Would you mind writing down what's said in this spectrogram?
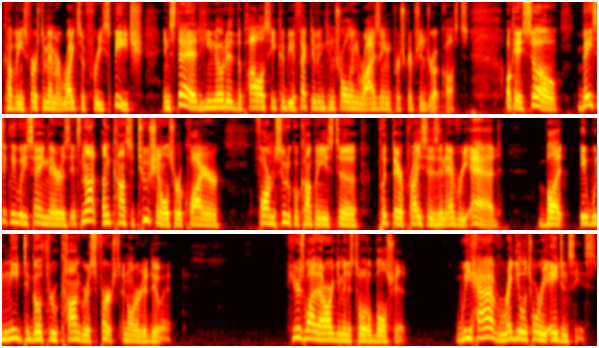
companies' First Amendment rights of free speech. Instead, he noted the policy could be effective in controlling rising prescription drug costs. Okay, so basically what he's saying there is it's not unconstitutional to require pharmaceutical companies to put their prices in every ad, but it would need to go through Congress first in order to do it. Here's why that argument is total bullshit we have regulatory agencies.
